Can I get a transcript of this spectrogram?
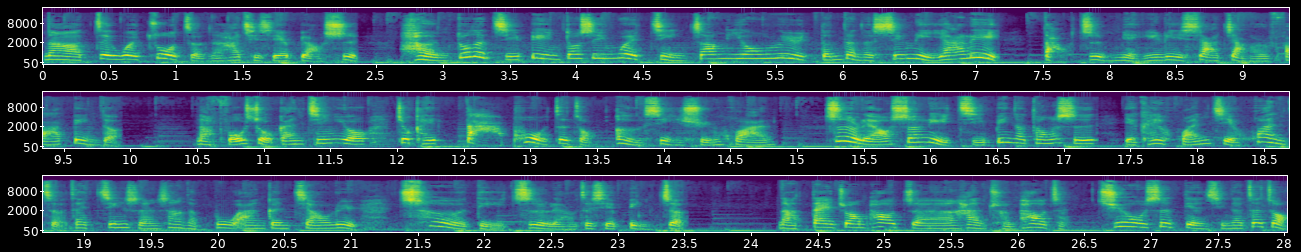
那这位作者呢？他其实也表示，很多的疾病都是因为紧张、忧虑等等的心理压力，导致免疫力下降而发病的。那佛手柑精油就可以打破这种恶性循环，治疗生理疾病的同时，也可以缓解患者在精神上的不安跟焦虑，彻底治疗这些病症。那带状疱疹和纯疱疹就是典型的这种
